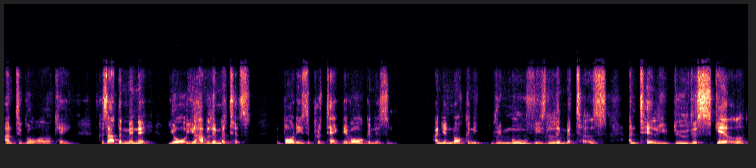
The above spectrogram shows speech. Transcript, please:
and to go, oh, okay, because at the minute you're, you have limiters. The body is a protective organism and you're not going to remove these limiters until you do the skill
